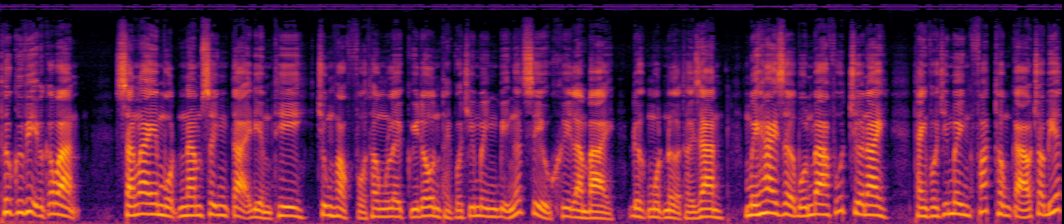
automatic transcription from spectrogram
Thưa quý vị và các bạn, sáng nay một nam sinh tại điểm thi Trung học phổ thông Lê Quý Đôn, thành phố Hồ Chí Minh bị ngất xỉu khi làm bài được một nửa thời gian. 12 giờ 43 phút trưa nay, thành phố Hồ Chí Minh phát thông cáo cho biết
